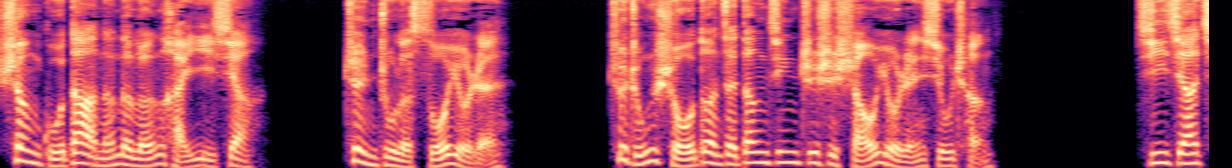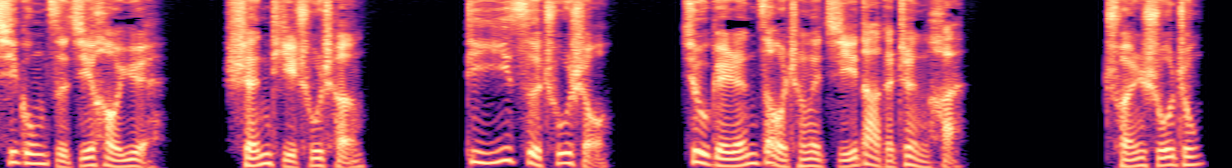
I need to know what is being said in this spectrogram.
上古大能的轮海异象，镇住了所有人。这种手段在当今之世少有人修成。姬家七公子姬皓月神体出城，第一次出手。就给人造成了极大的震撼。传说中，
